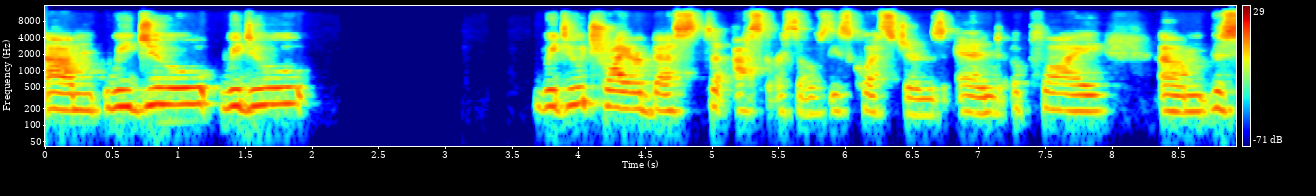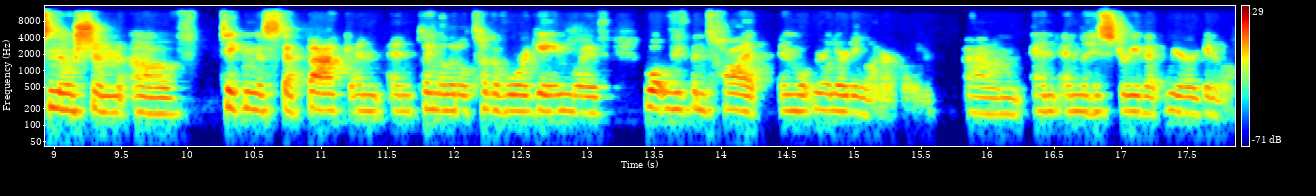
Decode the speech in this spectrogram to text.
Um, we do, we do we do try our best to ask ourselves these questions and apply um, this notion of taking a step back and, and playing a little tug of war game with what we've been taught and what we're learning on our own. Um, and, and the history that we're, you know,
